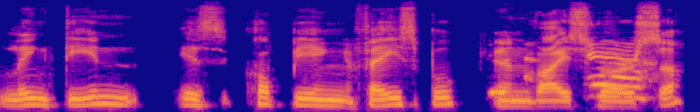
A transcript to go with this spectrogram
LinkedIn is copying Facebook and vice versa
